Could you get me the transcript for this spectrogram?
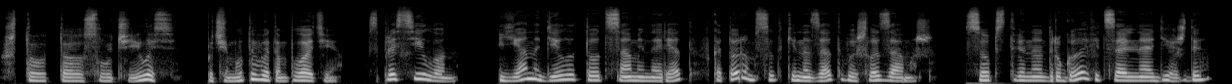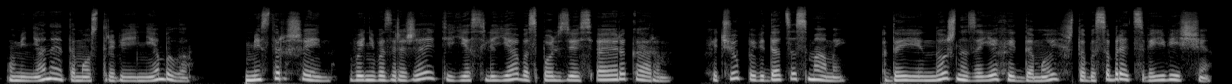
«Что-то случилось? Почему ты в этом платье?» — спросил он. Я надела тот самый наряд, в котором сутки назад вышла замуж. Собственно, другой официальной одежды у меня на этом острове и не было. «Мистер Шейн, вы не возражаете, если я воспользуюсь аэрокаром? Хочу повидаться с мамой. Да и нужно заехать домой, чтобы собрать свои вещи.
